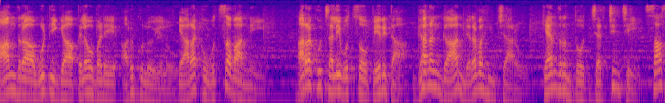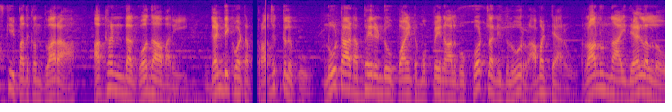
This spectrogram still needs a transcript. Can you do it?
ఆంధ్ర ఊటీగా పిలువబడే అరకులోయలు. ఈ అరకు ఉత్సవాన్ని అరకు చలి ఉత్సవ్ పేరిట ఘనంగా నిర్వహించారు. కేంద్రంతో చర్చించి సాస్కీ పథకం ద్వారా అఖండ గోదావరి గండికోట ప్రాజెక్టులకు నూట డెబ్బై రెండు పాయింట్ ముప్పై నాలుగు కోట్ల నిధులు రాబట్టారు. రానున్న ఐదేళ్ళలో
